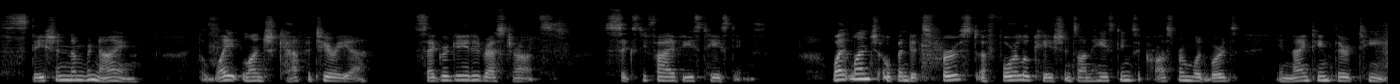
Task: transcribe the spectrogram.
Station number nine, the White Lunch Cafeteria, segregated restaurants, 65 East Hastings. White Lunch opened its first of four locations on Hastings across from Woodward's in 1913.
